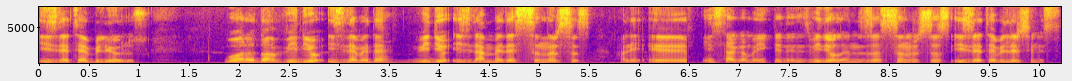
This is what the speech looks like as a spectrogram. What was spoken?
izletebiliyoruz. Bu arada video izlemede, video izlenmede sınırsız. Hani e, Instagram'a yüklediğiniz videolarınızı sınırsız izletebilirsiniz.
